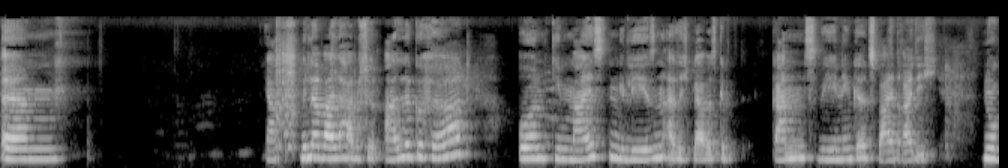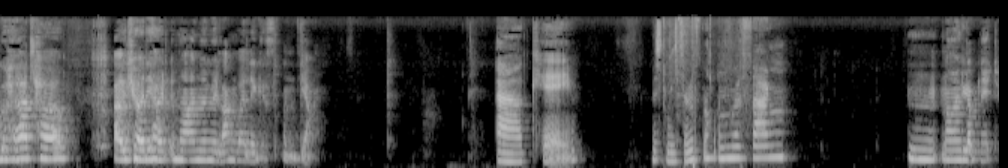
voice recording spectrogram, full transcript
ähm, ja, mittlerweile habe ich schon alle gehört und die meisten gelesen. Also ich glaube, es gibt ganz wenige, zwei, drei, die ich nur gehört habe. Aber ich höre die halt immer an, wenn mir langweilig ist. Und ja. Okay. Müssen die sonst noch irgendwas sagen? Hm, nein, glaub nicht.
